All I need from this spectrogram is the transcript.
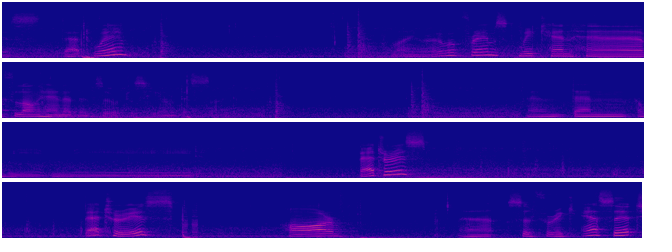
this that way. Flying frames. We can have long-handed inserters here on this side. And then we need batteries. Batteries are uh, sulfuric acid,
